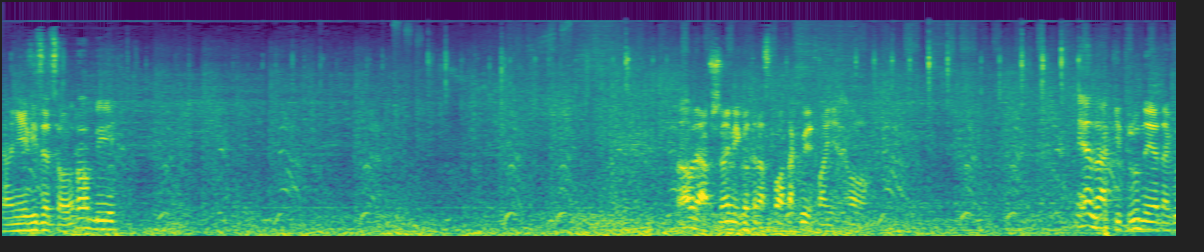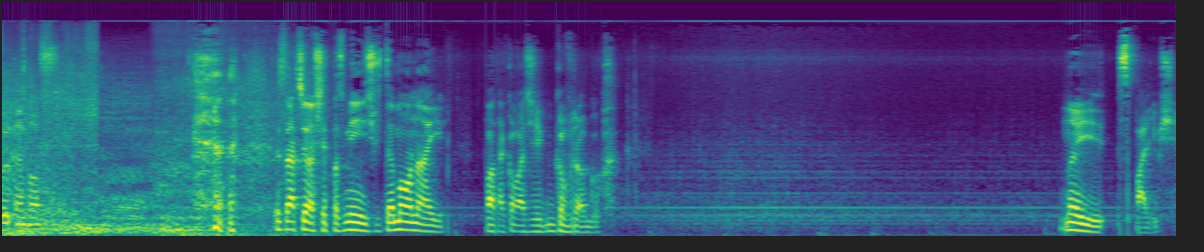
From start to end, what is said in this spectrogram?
Ja nie widzę co on robi. Dobra, przynajmniej go teraz poatakuje fajnie. O. Nie taki trudny jednak był ten boss. Wystarczyło się pozmienić w demona i poatakować go wrogu. No i spalił się.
